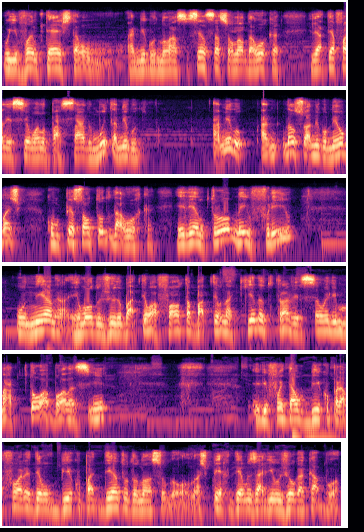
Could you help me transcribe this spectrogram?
O Ivan Testa, um amigo nosso, sensacional da Orca, ele até faleceu ano passado, muito amigo amigo, am- não só amigo meu, mas como o pessoal todo da Orca. Ele entrou meio frio, o Nena, irmão do Júlio, bateu a falta, bateu na quina do travessão, ele matou a bola assim. Ele foi dar um bico para fora, deu um bico para dentro do nosso gol. Nós perdemos ali, o jogo acabou.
